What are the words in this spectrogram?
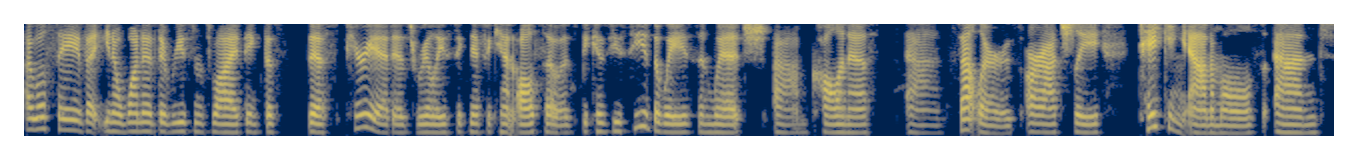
I will say that you know one of the reasons why I think this this period is really significant also is because you see the ways in which um, colonists and settlers are actually taking animals and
